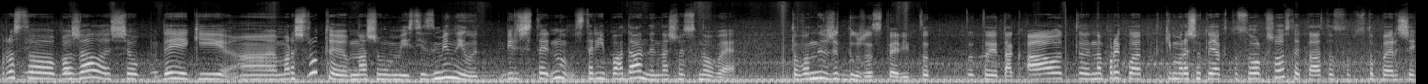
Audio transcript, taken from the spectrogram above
просто бажала, щоб деякі е, маршрути в нашому місті змінили. Більш ста- ну, старі Богдани на щось нове. То вони вже дуже старі. То, то, то і так. А от, е, наприклад, такі маршрути, як 146 та 101,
